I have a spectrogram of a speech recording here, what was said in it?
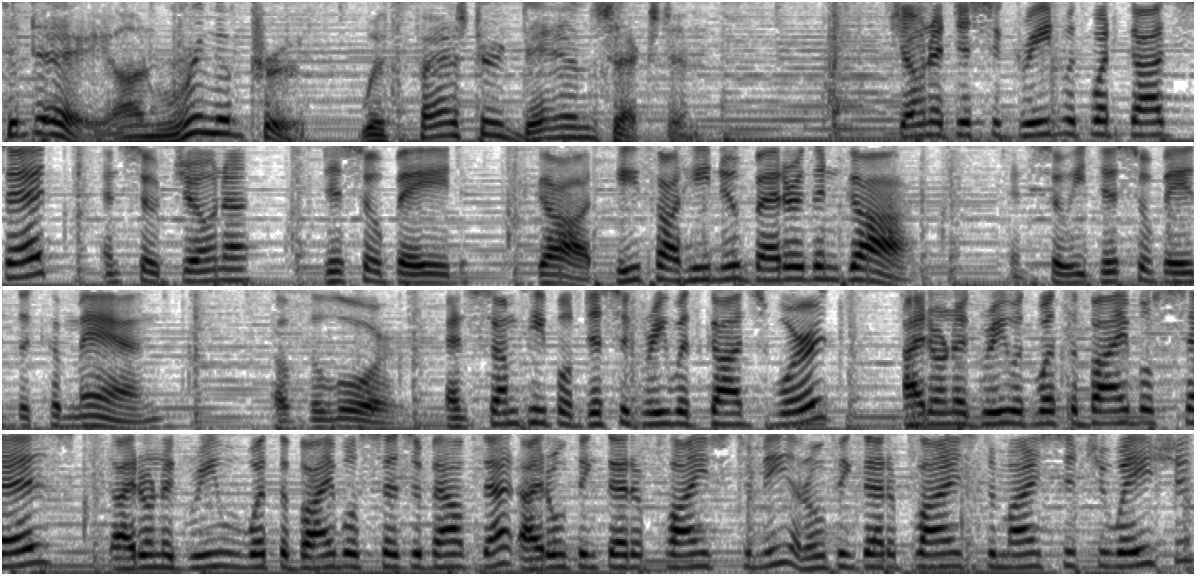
Today on Ring of Truth with Pastor Dan Sexton. Jonah disagreed with what God said, and so Jonah disobeyed God. He thought he knew better than God, and so he disobeyed the command of the Lord. And some people disagree with God's word. I don't agree with what the Bible says. I don't agree with what the Bible says about that. I don't think that applies to me. I don't think that applies to my situation.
